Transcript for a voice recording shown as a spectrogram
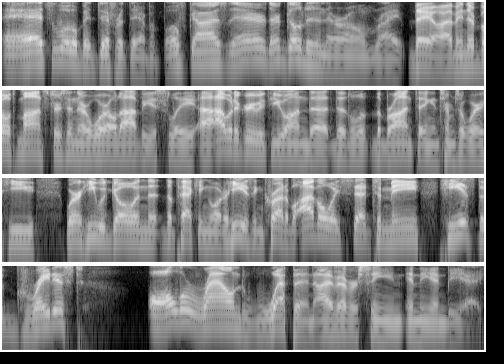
it's a little bit different there. But both guys, they're they're goaded in their own right. They are. I mean, they're both monsters in their world. Obviously, uh, I would agree with you on the, the Le- LeBron thing in terms of where he where he would go in the, the pecking order. He is incredible. I've always said to me, he is the greatest all around weapon I've ever seen in the NBA.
